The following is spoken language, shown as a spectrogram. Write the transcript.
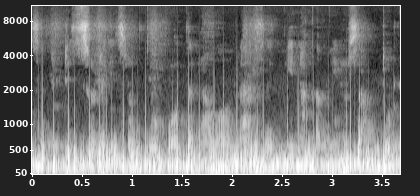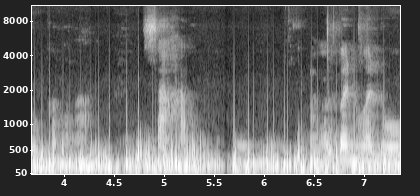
so dito lagi sa tubo tanawa na sa pinakamino sa ang tulog ka mga sahab ang uban walo.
